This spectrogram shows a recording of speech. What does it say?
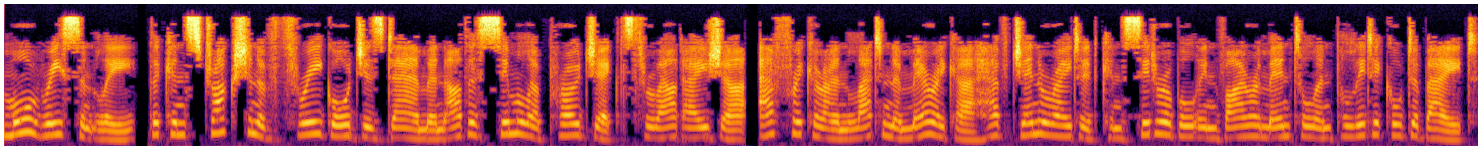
More recently, the construction of Three Gorges Dam and other similar projects throughout Asia, Africa and Latin America have generated considerable environmental and political debate.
